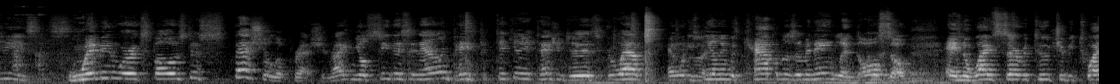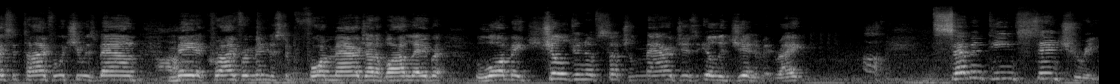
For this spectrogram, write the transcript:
Jesus. Women were exposed to special oppression, right? And you'll see this, and Allen pays particular attention to this throughout, and when he's dealing with capitalism in England also. And the wife's servitude should be twice the time for which she was bound, ah. made a crime for ministers to perform marriage on a bond labor. Law made children of such marriages illegitimate, right? Ah. 17th century,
